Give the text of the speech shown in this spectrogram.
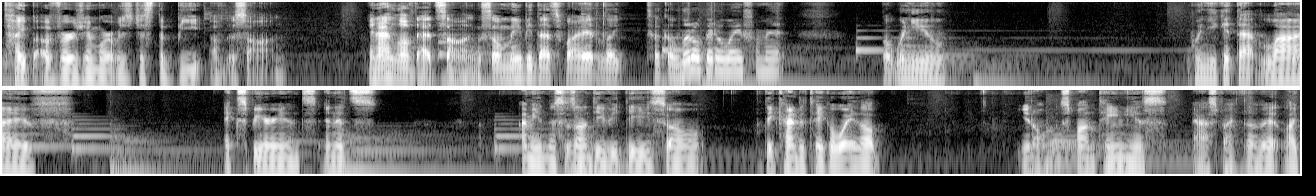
type of version where it was just the beat of the song. And I love that song, so maybe that's why it like took a little bit away from it. But when you when you get that live experience and it's I mean, this is on DVD, so they kind of take away the, you know, spontaneous aspect of it, like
